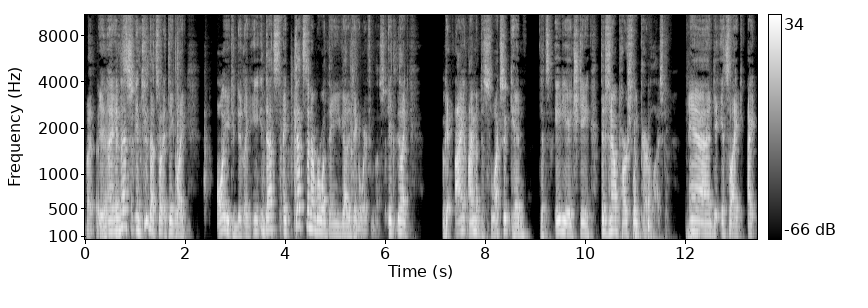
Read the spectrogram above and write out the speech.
but it, and that's and two. That's what I think. Like all you can do, like that's I, that's the number one thing you got to take away from this. It's like, okay, I, I'm a dyslexic kid that's ADHD that is now partially paralyzed, and it's like I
